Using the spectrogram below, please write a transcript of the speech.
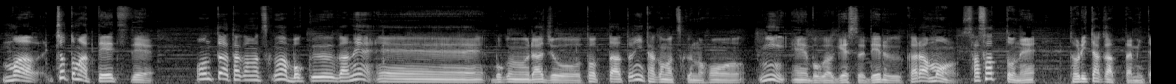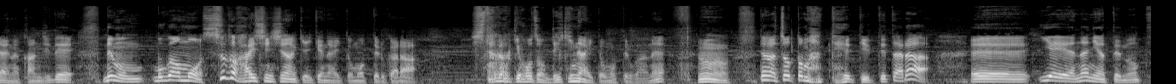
まあ、ちょっと待って、つって、本当は高松くんは僕がね、えー、僕のラジオを撮った後に高松くんの方に、えー、僕がゲストで出るから、もうささっとね、撮りたかったみたいな感じで、でも僕はもうすぐ配信しなきゃいけないと思ってるから、下書き保存できないと思ってるからね。うん。だからちょっと待ってって言ってたら、えー、いやいや何やってんの？って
